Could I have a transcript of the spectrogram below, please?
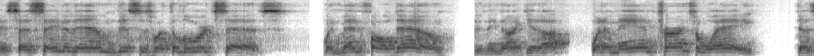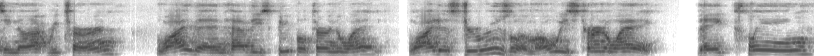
It says, Say to them, This is what the Lord says. When men fall down, do they not get up? When a man turns away, does he not return? Why then have these people turned away? Why does Jerusalem always turn away? They cling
